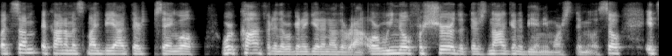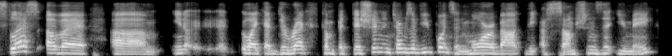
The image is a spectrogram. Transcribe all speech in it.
But some economists might be out there saying, well, we're confident that we're going to get another round, or we know for sure that there's not going to be any more stimulus. So it's less of a, um, you know, like a direct competition in terms of viewpoints, and more about the assumptions that you make.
